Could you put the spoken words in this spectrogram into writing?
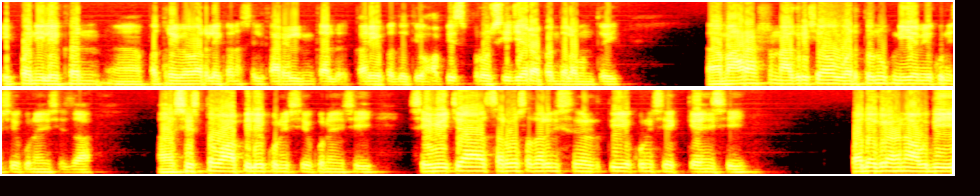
टिप्पणी लेखन पत्रव्यवहार लेखन असेल कार्यालयीन कार्यपद्धती ऑफिस प्रोसिजर आपण त्याला म्हणतोय. महाराष्ट्र नागरी सेवा वर्तणूक नियम एकोणीशे एकोणऐंशीचा. शिस्त व अपील एकोणीसशे एकोणऐंशी सेवेच्या सर्वसाधारण शर्ती एकोणीसशे एक्क्याऐंशी पदग्रहण अवधी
